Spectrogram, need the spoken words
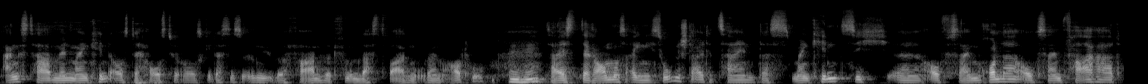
Angst haben, wenn mein Kind aus der Haustür rausgeht, dass es irgendwie überfahren wird von einem Lastwagen oder einem Auto. Mhm. Das heißt, der Raum muss eigentlich so gestaltet sein, dass mein Kind sich äh, auf seinem Roller, auf seinem Fahrrad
